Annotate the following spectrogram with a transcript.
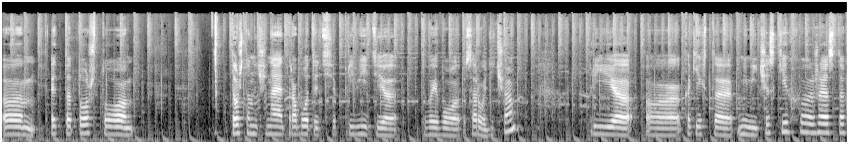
это то, что то, что начинает работать при виде твоего сородича, при э, каких-то мимических э, жестах,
